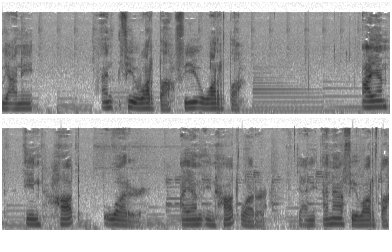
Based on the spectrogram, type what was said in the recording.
يعني أن في ورطة في ورطة. I am in hot water. I am in hot water يعني أنا في ورطة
